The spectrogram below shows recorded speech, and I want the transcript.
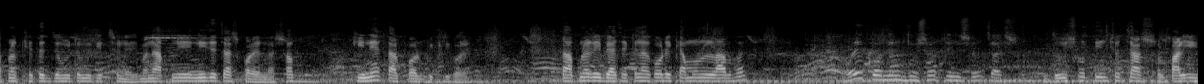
আপনার ক্ষেতের জমি টমি কিচ্ছু নেই। মানে আপনি নিজে চাষ করেন না সব কিনে তারপর বিক্রি করেন। তা আপনার এই বেচা কেনা করে কেমন লাভ হয়? ওই কোনদিন দুশো তিনশো চারশো। দুইশো তিনশো চারশো। বাড়ির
